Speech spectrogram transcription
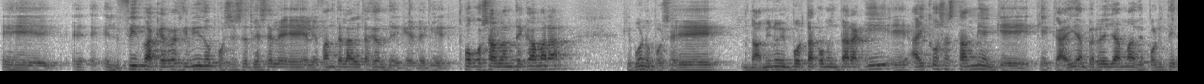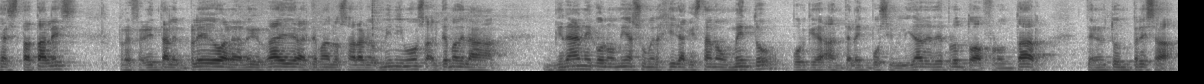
eh, el feedback que he recibido, pues, es de ese elefante en la habitación, de que, de que pocos hablan ante cámara, que bueno, pues eh, a mí no me importa comentar aquí. Eh, hay cosas también que, que caían, pero ella llama de políticas estatales, referente al empleo, a la ley Rider, al tema de los salarios mínimos, al tema de la gran economía sumergida que está en aumento, porque ante la imposibilidad de de pronto afrontar, tener tu empresa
